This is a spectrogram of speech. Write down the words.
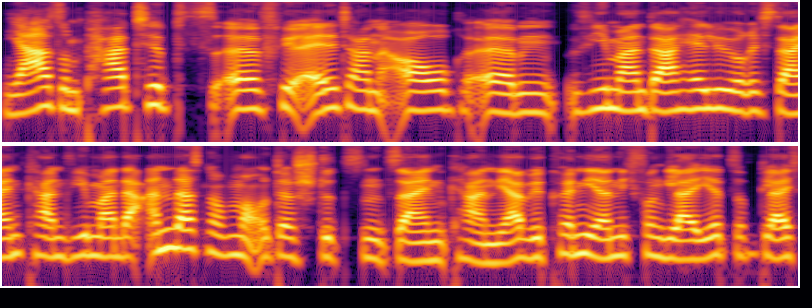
ja, so ein paar Tipps äh, für Eltern auch, ähm, wie man da hellhörig sein kann, wie man da anders nochmal unterstützend sein kann. Ja, wir können ja nicht von gleich jetzt auf gleich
